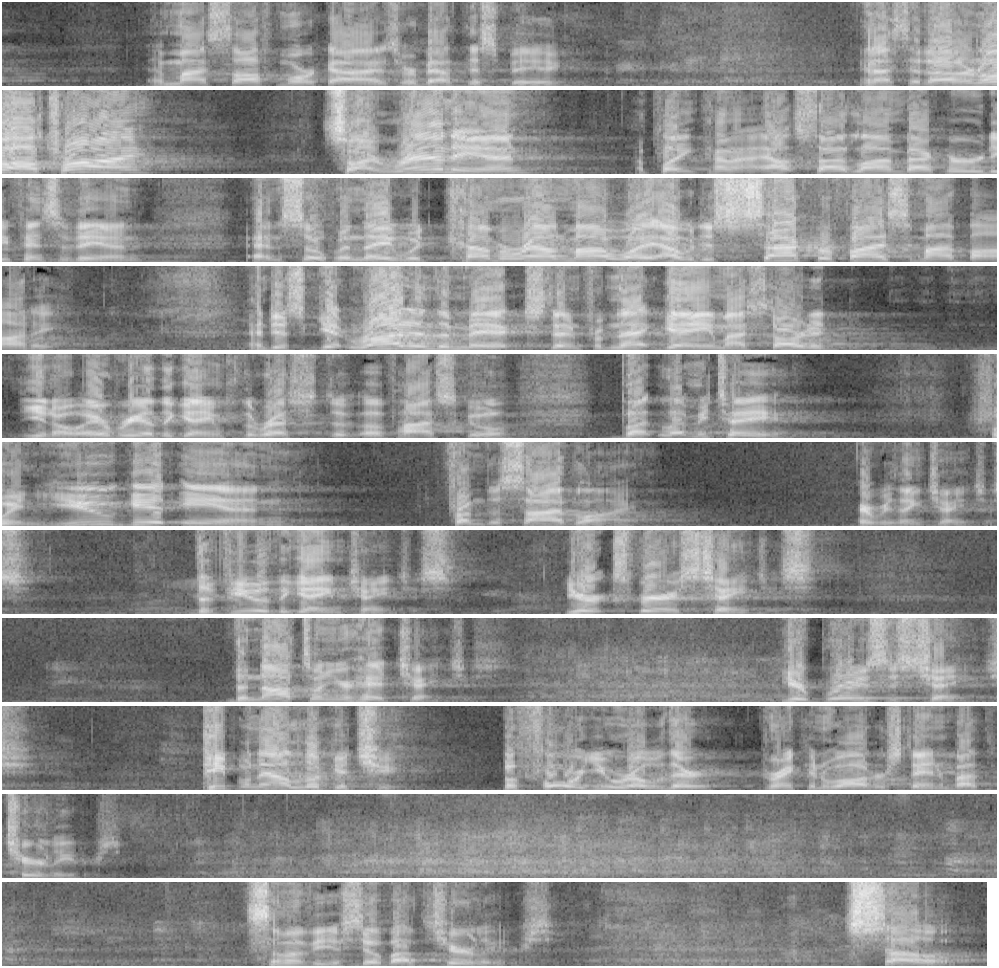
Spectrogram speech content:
And my sophomore eyes are about this big. And I said, I don't know, I'll try. So I ran in. I'm playing kind of outside linebacker or defensive end. And so when they would come around my way, I would just sacrifice my body and just get right in the mix. And from that game, I started, you know, every other game for the rest of, of high school. But let me tell you, when you get in from the sideline, everything changes. The view of the game changes. Your experience changes. The knots on your head changes. Your bruises change. People now look at you. Before you were over there drinking water, standing by the cheerleaders. Some of you are still by the cheerleaders. So,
